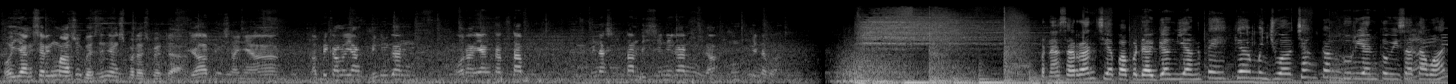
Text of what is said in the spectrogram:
Oh. Yang sering masuk biasanya yang sepeda-sepeda. Ya biasanya. Tapi kalau yang gini kan orang yang tetap minat setan di sini kan nggak mungkin pak. Penasaran siapa pedagang yang tega menjual cangkang durian ke wisatawan?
